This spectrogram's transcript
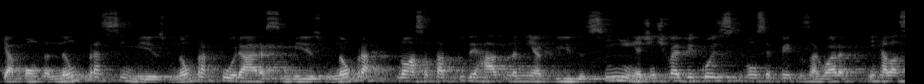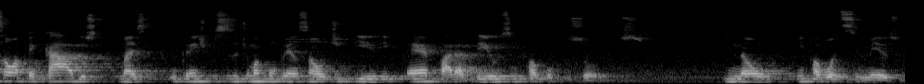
que aponta não para si mesmo, não para curar a si mesmo, não para, nossa, está tudo errado na minha vida. Sim, a gente vai ver coisas que vão ser feitas agora em relação a pecados, mas o crente precisa de uma compreensão de que ele é para Deus em favor dos outros e não em favor de si mesmo.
